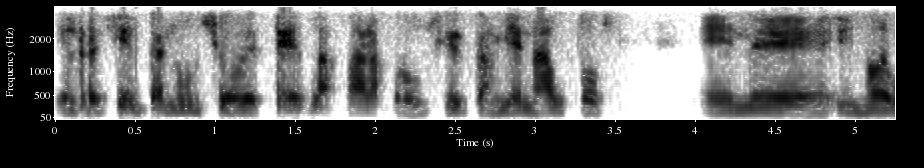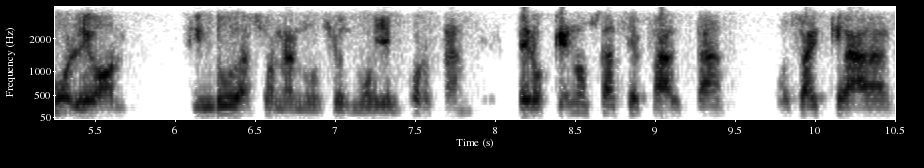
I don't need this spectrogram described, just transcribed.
el reciente anuncio de Tesla para producir también autos en, eh, Nuevo León. Sin duda son anuncios muy importantes. Pero ¿qué nos hace falta? Pues hay claras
